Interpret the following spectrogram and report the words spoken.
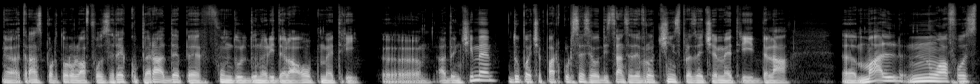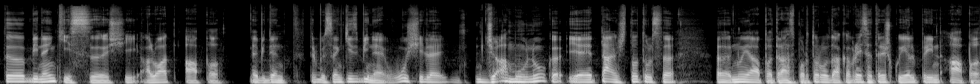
uh, transportorul a fost recuperat de pe fundul Dunării de la 8 metri uh, adâncime. După ce parcursese o distanță de vreo 15 metri de la mal, nu a fost bine închis și a luat apă. Evident, trebuie să închizi bine ușile, geamul, nu? Că e etanș totul să Uh, nu e apă transportorul dacă vrei să treci cu el prin apă.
